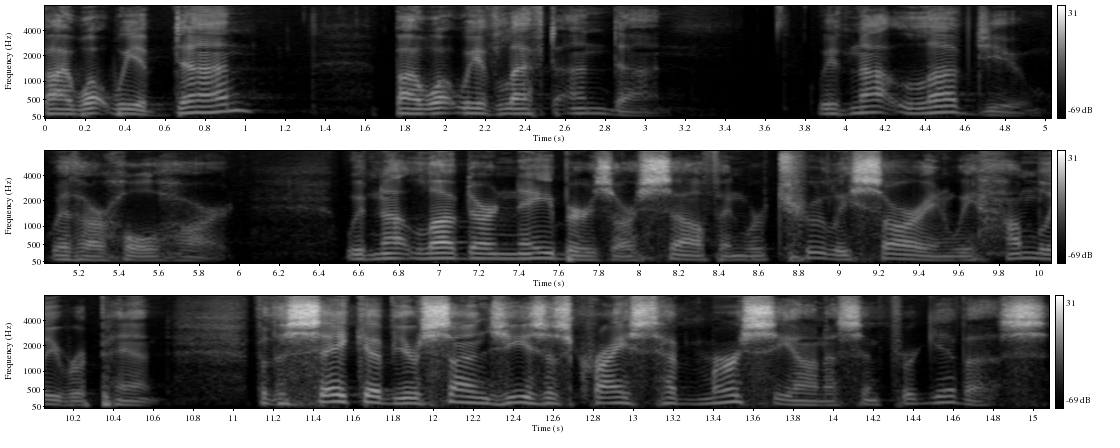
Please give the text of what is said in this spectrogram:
by what we have done, by what we have left undone. We've not loved you with our whole heart. We've not loved our neighbors ourselves, and we're truly sorry and we humbly repent. For the sake of your Son, Jesus Christ, have mercy on us and forgive us,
